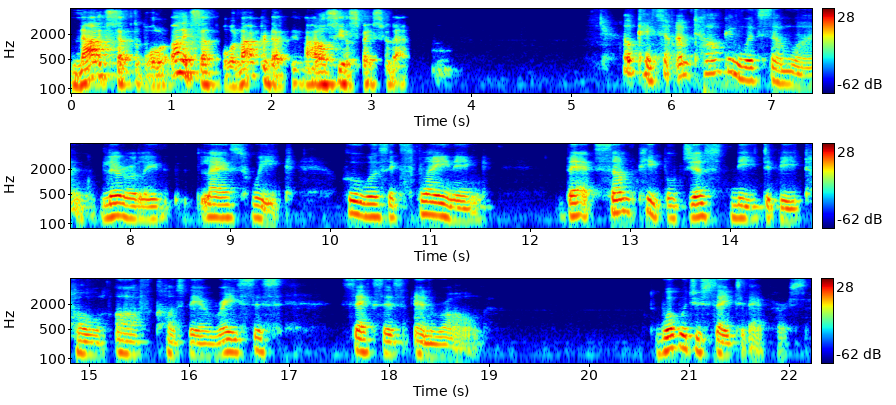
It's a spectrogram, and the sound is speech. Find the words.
not acceptable or unacceptable or not productive, I don't see a space for that. Okay, so I'm talking with someone literally last week who was explaining that some people just need to be told off because they're racist, sexist, and wrong. What would you say to that person?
